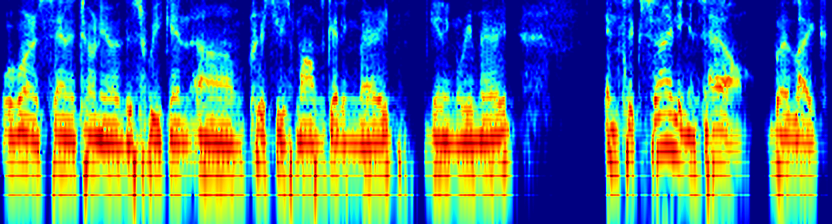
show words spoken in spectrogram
we're going to San Antonio this weekend. Um, Christy's mom's getting married, getting remarried, and it's exciting as hell. But like,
